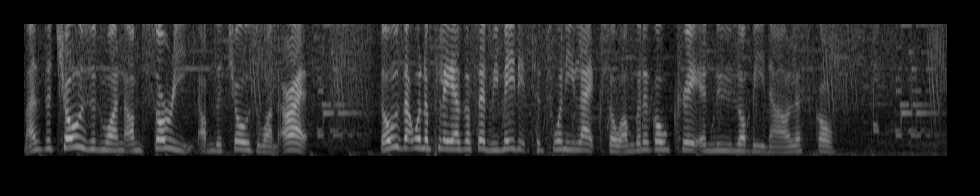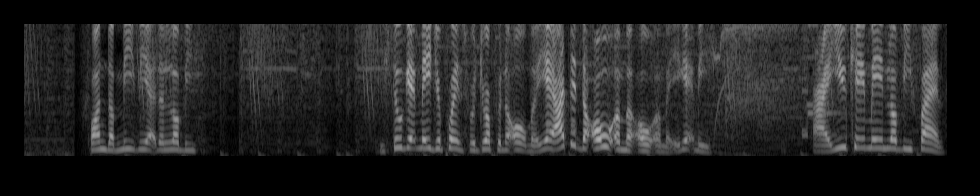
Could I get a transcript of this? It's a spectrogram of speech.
Man's the chosen one. I'm sorry. I'm the chosen one. All right. Those that want to play, as I said, we made it to 20 likes. So I'm going to go create a new lobby now. Let's go. Thunder, meet me at the lobby. You still get major points for dropping the ultimate. Yeah, I did the ultimate ultimate. You get me? All right, UK main lobby 5.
